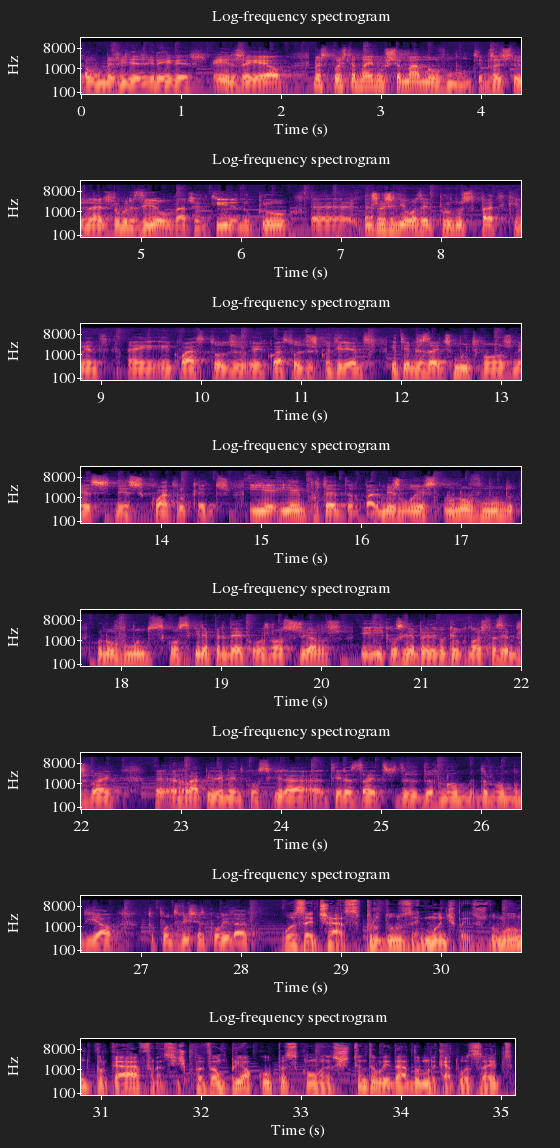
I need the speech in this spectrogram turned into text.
algumas ilhas gregas, em Israel, mas depois também no chamado Novo Mundo. Temos azeites extraordinários no Brasil, na Argentina, no Peru, uh, mas hoje em dia o azeite produz-se praticamente em, em, quase todos, em quase todos os continentes e temos azeites muito bons nesses, nesses quatro cantos. E é, e é importante, repare, mesmo este, o Novo Mundo, o Novo Mundo se conseguir aprender com os nossos erros e, e conseguir aprender com aquilo que nós fazemos bem, uh, rapidamente conseguirá ter azeites de, de, renome, de renome mundial do ponto de de vista de qualidade. O azeite já se produz em muitos países do mundo, por cá, Francisco Pavão preocupa-se com a sustentabilidade do mercado do azeite,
